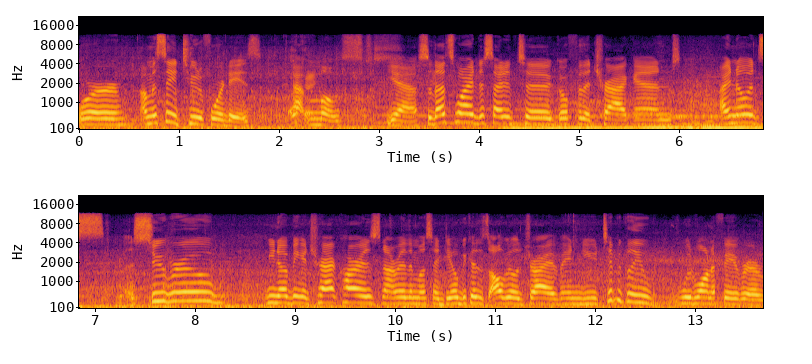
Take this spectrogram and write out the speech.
or I'm gonna say two to four days Okay. at most. Yeah, so that's why I decided to go for the track. And I know it's a Subaru. You know, being a track car is not really the most ideal because it's all-wheel drive, and you typically would want to favor a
